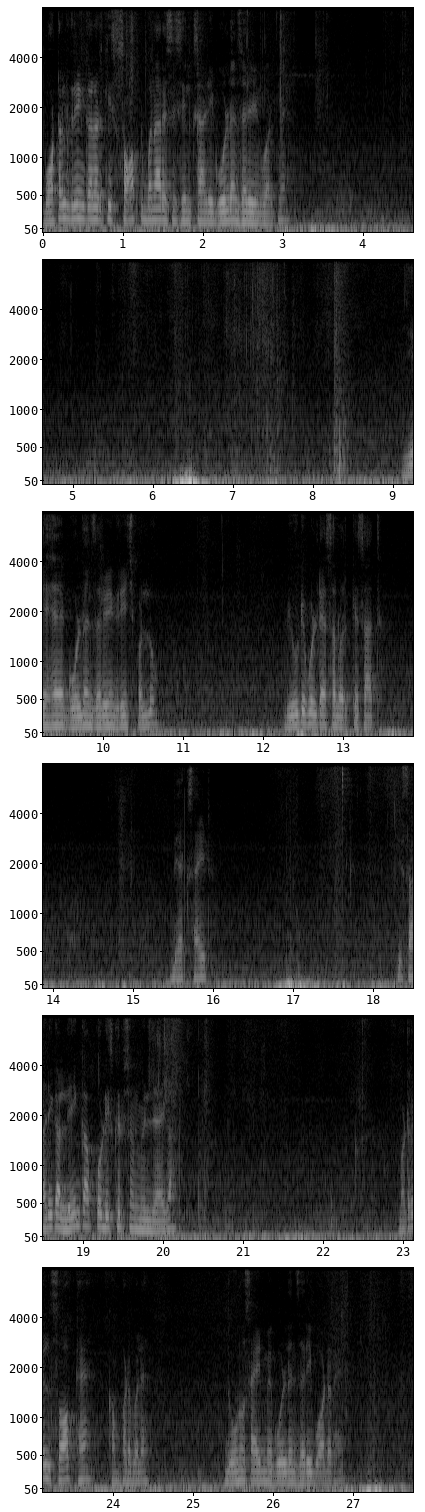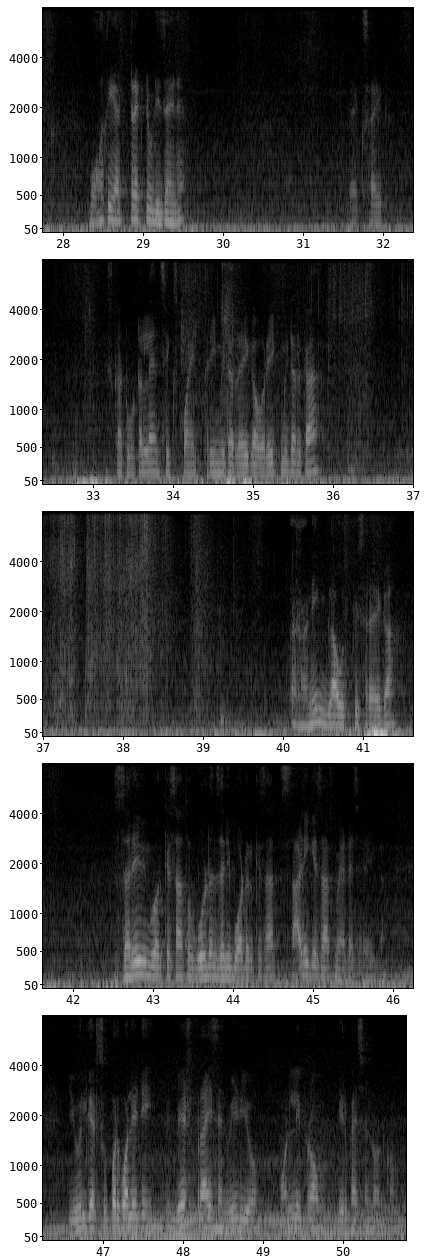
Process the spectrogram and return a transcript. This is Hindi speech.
बॉटल ग्रीन कलर की soft Banarasi silk sari, golden zari weaving work में। ये है golden zari weaving rich pallu. Beautiful tassel work के साथ। बैक साइड ये साड़ी का लिंक आपको डिस्क्रिप्शन में मिल जाएगा। मटेरियल सॉफ्ट है कंफर्टेबल है। दोनों साइड में गोल्डन जरी बॉर्डर है। बहुत ही अट्रैक्टिव डिज़ाइन है। Back side. इसका टोटल लेंथ 6.3 मीटर रहेगा और एक मीटर का रनिंग ब्लाउज पीस रहेगा। जरी विंग वर्क के साथ और गोल्डन जरी बॉर्डर के साथ, साड़ी के साथ में अटैच रहेगा। You will get super quality with best price and video only from Heer fashion dot com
